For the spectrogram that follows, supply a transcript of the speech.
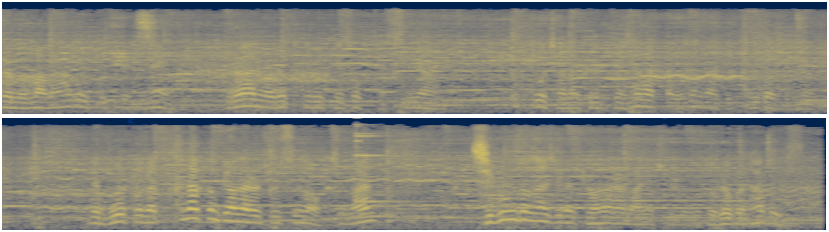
그런 음악을 하고 있기 때문에 그러한 노력들이 계속 됐으면 또 저는 그렇게 해왔다고 생각이 들거든요. 근데 무엇보다 크나큰 변화를 줄 수는 없지만 지금도 사실은 변화를 많이 주려고 노력은 하고 있어요.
